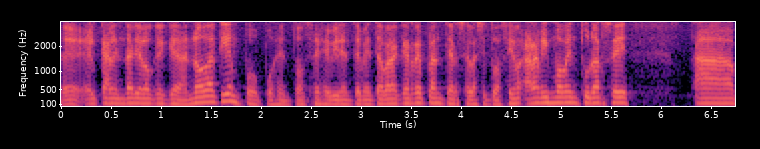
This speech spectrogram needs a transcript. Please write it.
eh, el calendario a lo que queda. ¿No da tiempo? Pues entonces evidentemente habrá que replantearse la situación. Ahora mismo aventurarse a,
